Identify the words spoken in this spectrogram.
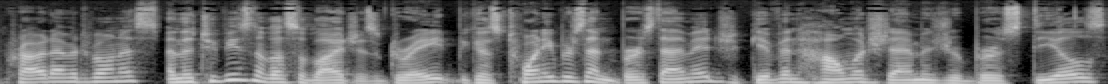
cryo damage bonus, and the two-piece Noblesse Oblige is great because 20% burst damage, given how much damage your burst deals,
